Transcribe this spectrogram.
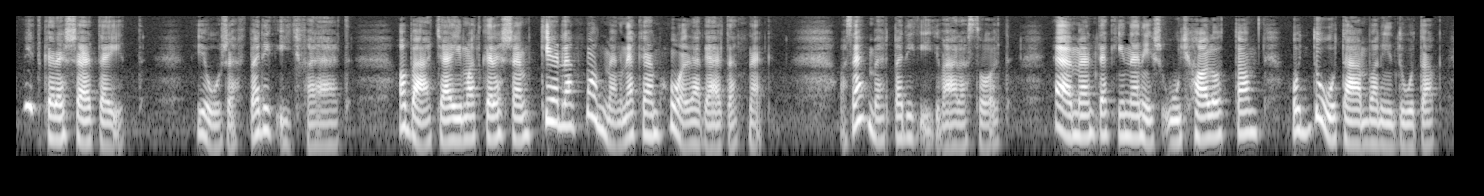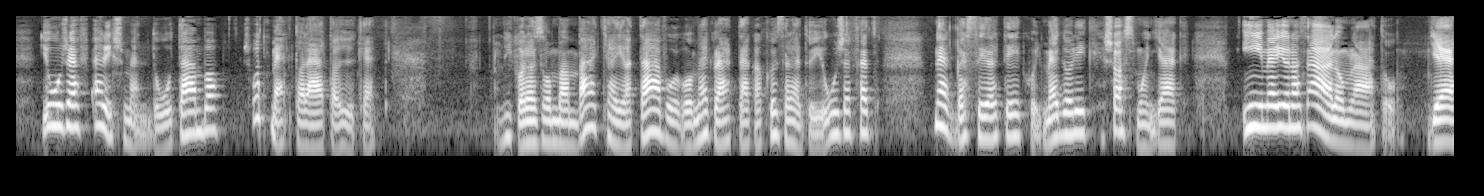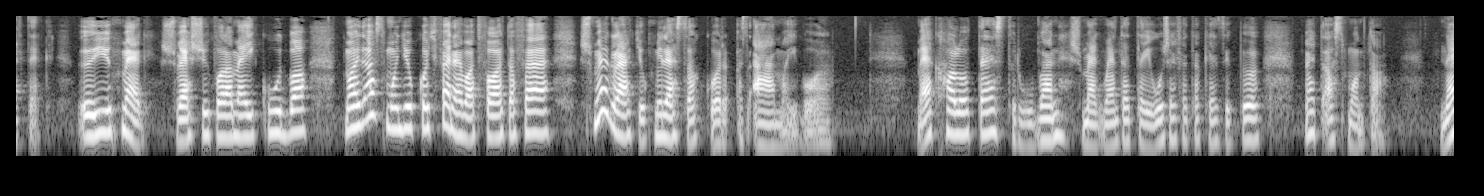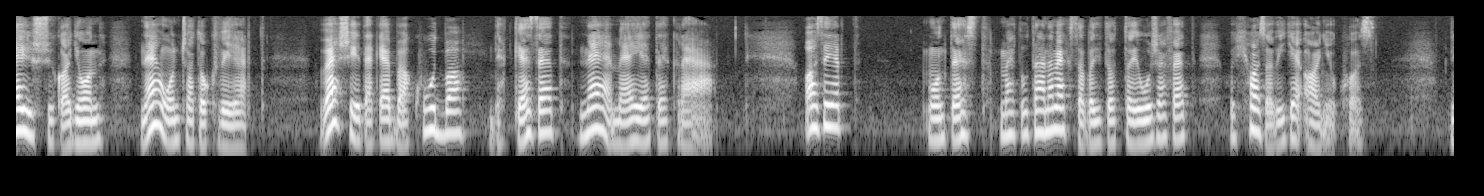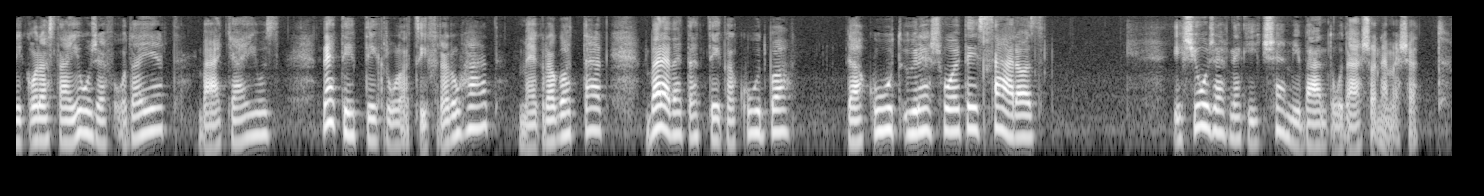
mit keresel te itt? József pedig így felelt. A bátyáimat keresem, kérlek, mondd meg nekem, hol legeltetnek. Az ember pedig így válaszolt. Elmentek innen, és úgy hallottam, hogy Dótánban indultak. József el is ment Dótánba, és ott megtalálta őket. Mikor azonban bátyái a távolból meglátták a közeledő Józsefet, megbeszélték, hogy megölik, és azt mondják, íme jön az álomlátó. Gyertek, öljük meg, s vessük valamelyik kútba, majd azt mondjuk, hogy fenevad falta fel, és meglátjuk, mi lesz akkor az álmaiból. Meghallotta ezt Rúban, és megmentette Józsefet a kezükből, mert azt mondta, ne üssük agyon, ne oncsatok vért, vesétek ebbe a kútba, de kezet ne emeljetek rá. Azért mondta ezt, mert utána megszabadította Józsefet, hogy hazavigye anyjukhoz. Mikor aztán József odaért, bátyáihoz, letépték róla a cifraruhát, megragadták, belevetették a kútba, de a kút üres volt és száraz, és Józsefnek így semmi bántódása nem esett.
